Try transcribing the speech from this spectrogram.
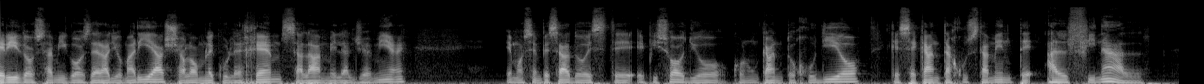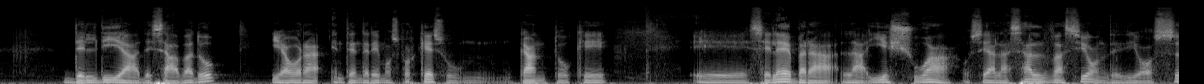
Queridos amigos de Radio María, Shalom Lekulechem, Salam el al. Hemos empezado este episodio con un canto judío que se canta justamente al final del día de sábado y ahora entenderemos por qué es un canto que eh, celebra la Yeshua, o sea, la salvación de Dios,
